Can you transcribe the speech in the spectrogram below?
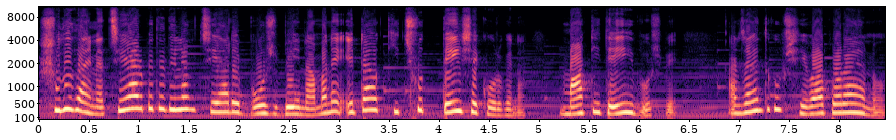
শুধু তাই না চেয়ার পেতে দিলাম, চেয়ারে বসবে না। মানে এটা কিছুতেই সে করবে না। মাটিতেই বসবে। আর জানেন তো খুব সেবা পরায়ণও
